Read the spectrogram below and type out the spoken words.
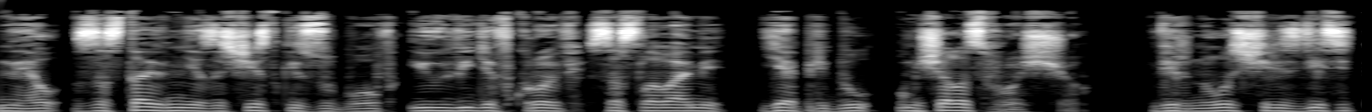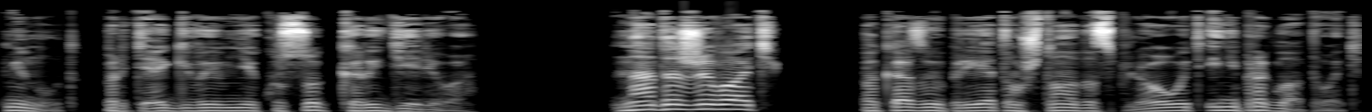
Нел, заставив меня зачисткой зубов и увидев кровь со словами «Я приду», умчалась в рощу. Вернулась через десять минут, протягивая мне кусок коры дерева. «Надо жевать!» Показывая при этом, что надо сплевывать и не проглатывать.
